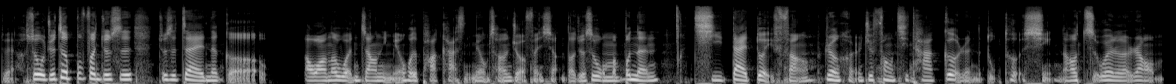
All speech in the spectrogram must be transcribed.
对啊，所以我觉得这个部分就是就是在那个。老王的文章里面或者 podcast 里面，我们常常就有分享到，就是我们不能期待对方任何人去放弃他个人的独特性，然后只为了让我们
